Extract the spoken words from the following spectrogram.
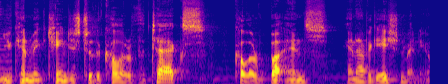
You can make changes to the color of the text, color of buttons, and navigation menu.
